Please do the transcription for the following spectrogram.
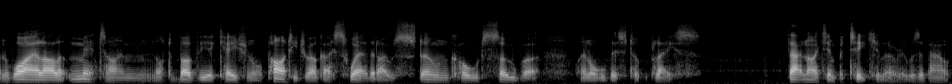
and while I'll admit I'm not above the occasional party drug, I swear that I was stone cold sober when all this took place. That night in particular, it was about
